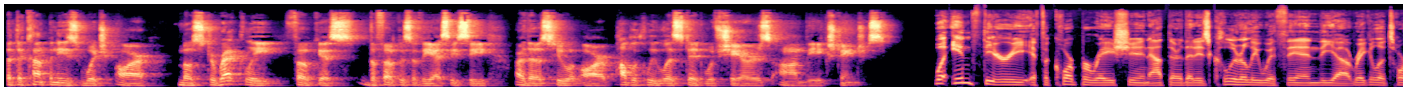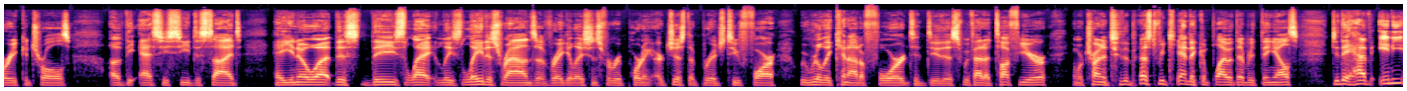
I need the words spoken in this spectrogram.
But the companies which are most directly focus the focus of the SEC are those who are publicly listed with shares on the exchanges. Well, in theory, if a corporation out there that is clearly within the uh, regulatory controls of the SEC decides, hey, you know what, this these la- these latest rounds of regulations for reporting are just a bridge too far. We really cannot afford to do this. We've had a tough year, and we're trying to do the best we can to comply with everything else. Do they have any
